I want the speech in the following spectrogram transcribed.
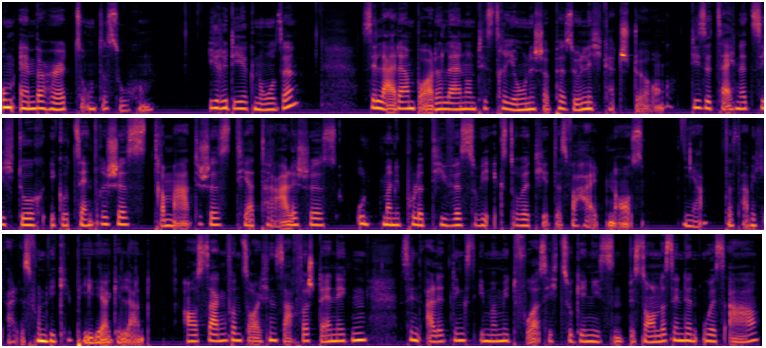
um Amber Heard zu untersuchen. Ihre Diagnose? Sie leidet an Borderline und histrionischer Persönlichkeitsstörung. Diese zeichnet sich durch egozentrisches, dramatisches, theatralisches und manipulatives sowie extrovertiertes Verhalten aus. Ja, das habe ich alles von Wikipedia gelernt. Aussagen von solchen Sachverständigen sind allerdings immer mit Vorsicht zu genießen. Besonders in den USA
